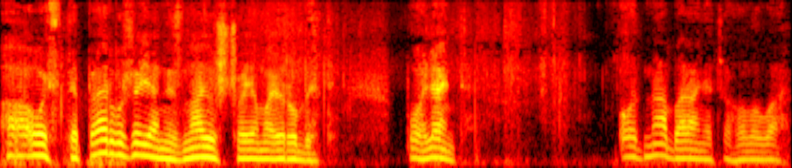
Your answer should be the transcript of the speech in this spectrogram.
А ось тепер уже я не знаю, що я маю робити. Погляньте. Одна бараняча голова,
